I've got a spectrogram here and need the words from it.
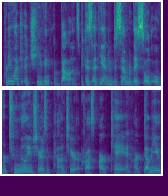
pretty much achieving a balance because at the end of December, they sold over 2 million shares of Palantir across ARK and ARK W,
